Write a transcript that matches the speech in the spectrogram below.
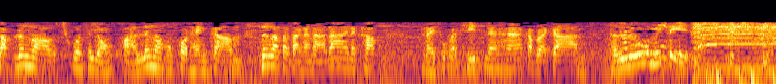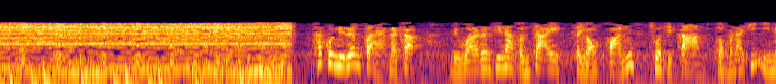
กับเรื่องราวชวนสยองขวัญเรื่องราวของกฎแห่งกรรม เรื่องราวต่างๆนานาได้นะครับ ในทุกอาทิตย์นะฮะ กับรายการทะลุมิติถ้าคุณมีเรื่องแปลกนะครับ หรือว่าเรื่องที่น่าสนใจ สยองขวัญชวนติดตาม ส่งมาได้ที่อีเม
